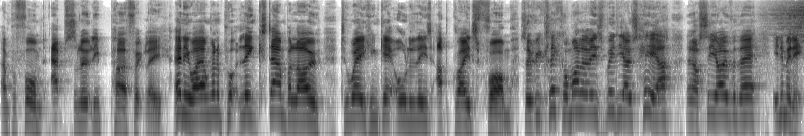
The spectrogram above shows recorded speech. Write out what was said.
and performed absolutely perfectly. Anyway, I'm going to put links down below to where you can get all of these upgrades from. So if you click on one of these videos here, then I'll see you over there in a minute.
